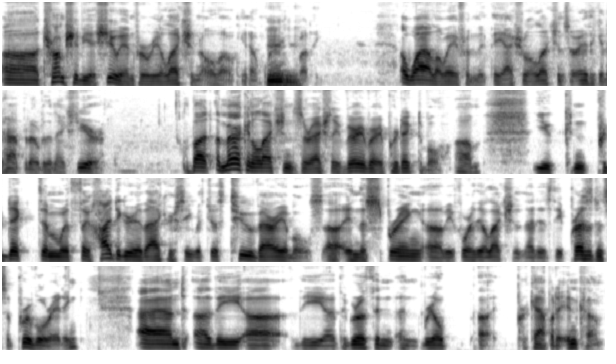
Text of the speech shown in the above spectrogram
uh, Trump should be a shoe in for reelection. Although you know we're mm. a, a, while away from the, the actual election, so anything could happen over the next year. But American elections are actually very, very predictable. Um, you can predict them with a high degree of accuracy with just two variables uh, in the spring uh, before the election. That is the president's approval rating, and uh, the uh, the uh, the growth in, in real uh, per capita income.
